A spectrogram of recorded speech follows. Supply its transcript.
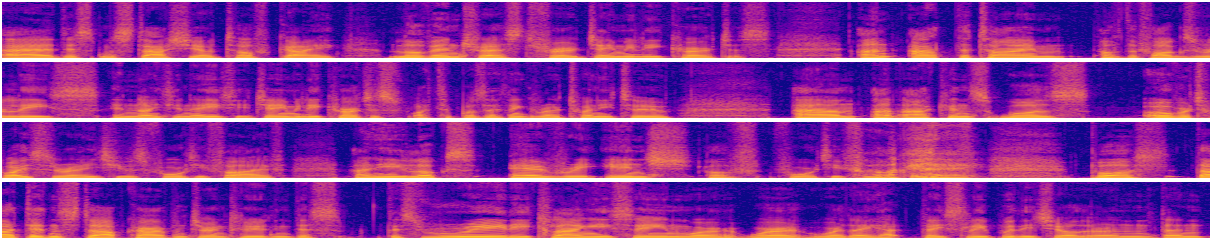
uh, this mustachioed tough guy, love interest for Jamie Lee Curtis. And at the time of the Fog's release in 1980, Jamie Lee Curtis was, I think around 22, um, and Atkins was over twice her age. He was 45, and he looks every inch of 45. Okay. But that didn't stop Carpenter including this this really clangy scene where where where they ha- they sleep with each other, and then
